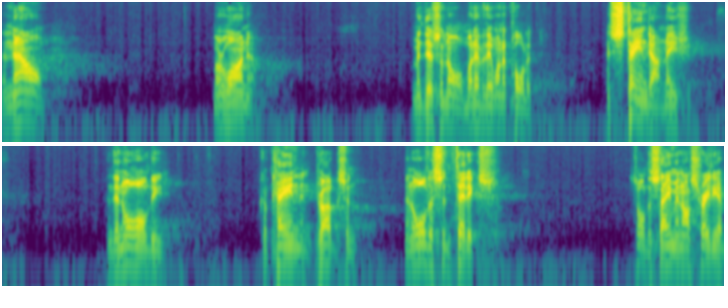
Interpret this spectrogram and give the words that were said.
And now marijuana, medicinal, whatever they want to call it, has stained our nation. And then all the cocaine and drugs and, and all the synthetics. It's all the same in Australia.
